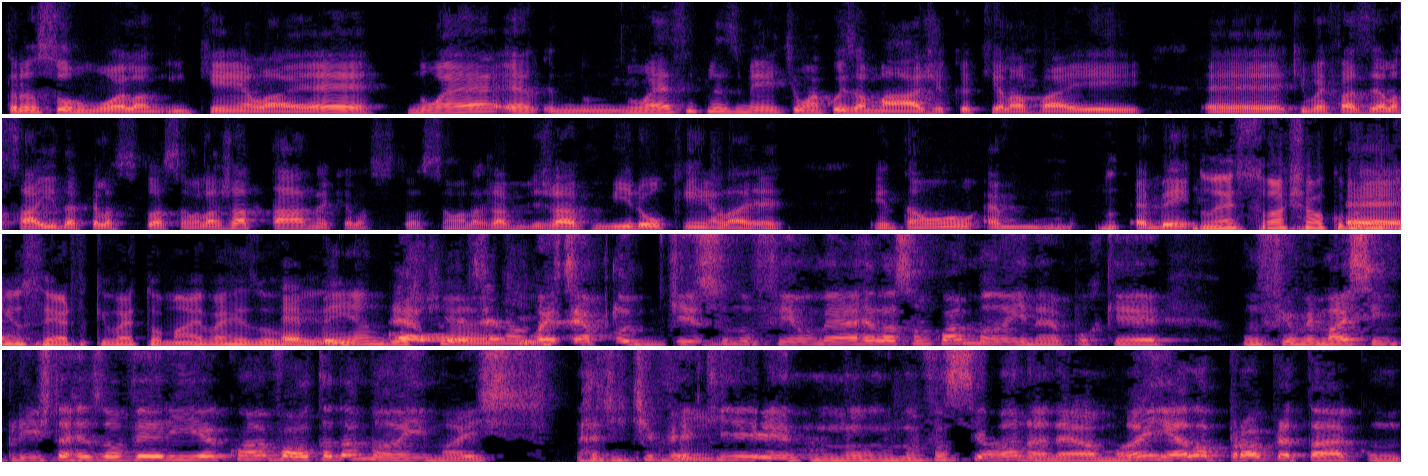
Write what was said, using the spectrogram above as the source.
transformou ela em quem ela é, não é, é não é simplesmente uma coisa mágica que ela vai é, que vai fazer ela sair daquela situação. Ela já está naquela situação, ela já, já virou quem ela é. Então é, é bem. Não é só achar o comandinho é, certo que vai tomar e vai resolver. É bem né? angustiante. É, um exemplo disso no filme é a relação com a mãe, né? Porque um filme mais simplista resolveria com a volta da mãe, mas a gente vê Sim. que não, não funciona, né? A mãe, ela própria está com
